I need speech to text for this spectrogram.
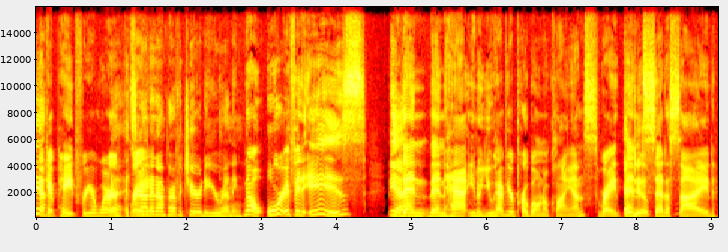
Yeah, yeah. get paid for your work. Yeah, it's right? not a nonprofit charity you're running. No, or if it is, Yeah. then then ha- you know you have your pro bono clients, right? I Then do. Mm-hmm. set aside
